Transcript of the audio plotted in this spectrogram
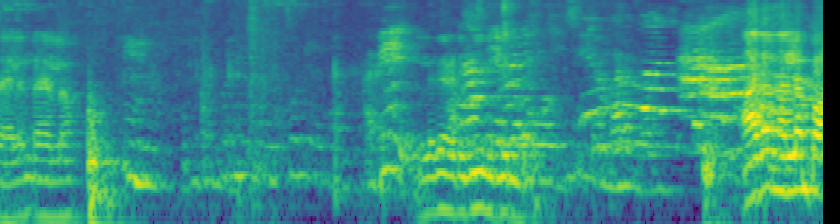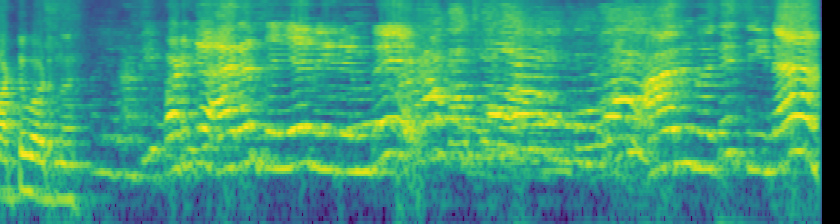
സൈലന്റ് ആയല്ലോ എല്ലാരും അടിഞ്ഞിരിക്കുന്നു അതാ നല്ല പാട്ട് പാടുന്നത് ആരും ചെയ്യാൻ വരുമ്പ് ആരും സീനം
